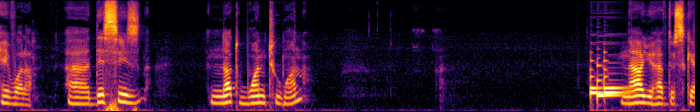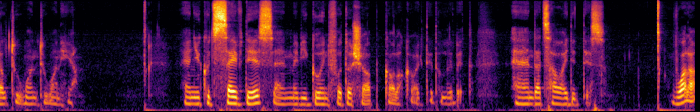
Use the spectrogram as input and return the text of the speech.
Et voilà. Uh, this is not one-to-one. -one. Now you have the scale to one-to-one -one here. And you could save this and maybe go in Photoshop, color correct it a little bit. And that's how I did this. Voila.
